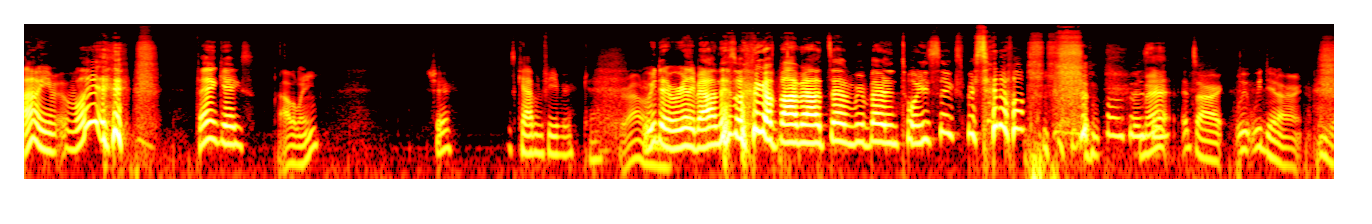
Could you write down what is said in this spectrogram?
I don't even what? Pancakes. Halloween. Sure. It's Cabin Fever. Okay. Sure, I don't We did really bad on this one. We got five out of ten. We're better than twenty six percent of all. all. Man, it's all right. We we did all right. We did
